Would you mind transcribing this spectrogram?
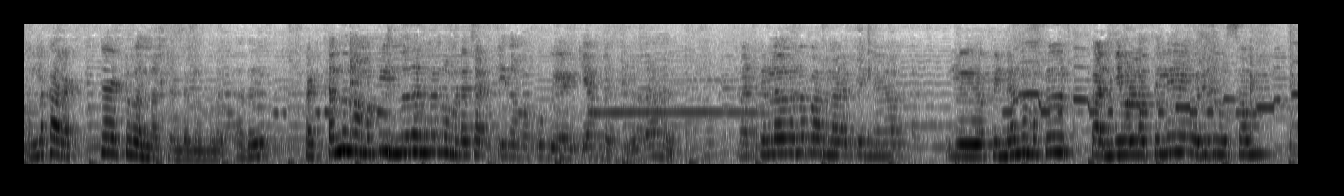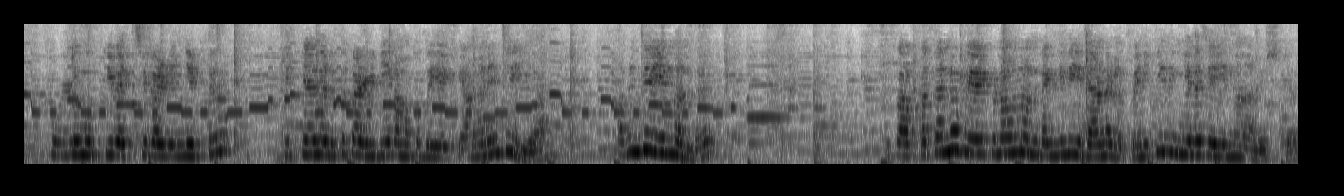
നല്ല കറക്റ്റായിട്ട് വന്നിട്ടുണ്ട് നമ്മൾ അത് പെട്ടെന്ന് നമുക്ക് ഇന്ന് തന്നെ നമ്മുടെ ചട്ടി നമുക്ക് ഉപയോഗിക്കാൻ പറ്റും. അതാണ്. മറ്റുള്ളവരൊക്കെ പറഞ്ഞാൽ പിന്നെ പിന്നെ നമുക്ക് കഞ്ഞിവെള്ളത്തിൽ ഒരു ദിവസം ഫുള്ള് മുക്കി വെച്ച് കഴിഞ്ഞിട്ട് പിറ്റേന്ന് എടുത്ത് കഴുകി നമുക്ക് ഉപയോഗിക്കാം. അങ്ങനെയും ചെയ്യാം. അതും ചെയ്യുന്നുണ്ട്. ഇപ്പം അപ്പം തന്നെ ഉപയോഗിക്കണമെന്നുണ്ടെങ്കിൽ ഇതാണ് എളുപ്പം. എനിക്ക് ഇതിങ്ങനെ ചെയ്യുന്നതാണ് ഇഷ്ടം.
